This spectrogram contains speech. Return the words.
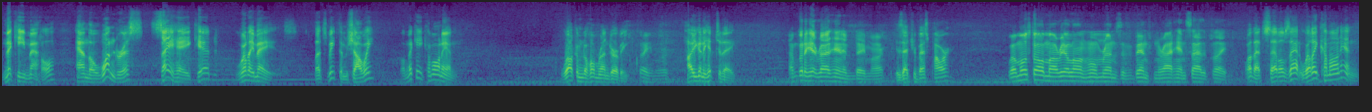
Mickey Mantle, and the wondrous Say Hey Kid, Willie Mays. Let's meet them, shall we? Well, Mickey, come on in. Welcome to Home Run Derby. Thank you, Mark. How are you going to hit today? I'm going to hit right-handed today, Mark. Is that your best power? Well, most all of my real long home runs have been from the right-hand side of the plate. Well, that settles that. Willie, come on in.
